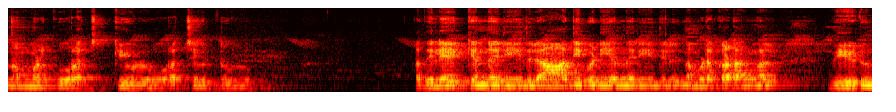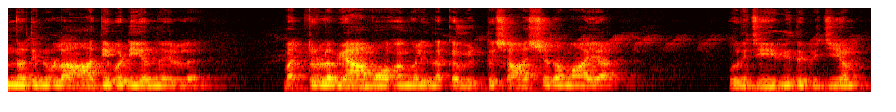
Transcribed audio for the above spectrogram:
നമ്മൾക്ക് ഉറക്കുകയുള്ളൂ ഉറച്ചു കിട്ടുള്ളൂ അതിലേക്കെന്ന രീതിയിൽ ആദിപടി എന്ന രീതിയിൽ നമ്മുടെ കടങ്ങൾ വീടുന്നതിനുള്ള ആദിപടി എന്നുള്ള മറ്റുള്ള വ്യാമോഹങ്ങളിൽ നിന്നൊക്കെ വിട്ട് ശാശ്വതമായ ഒരു ജീവിത വിജയം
